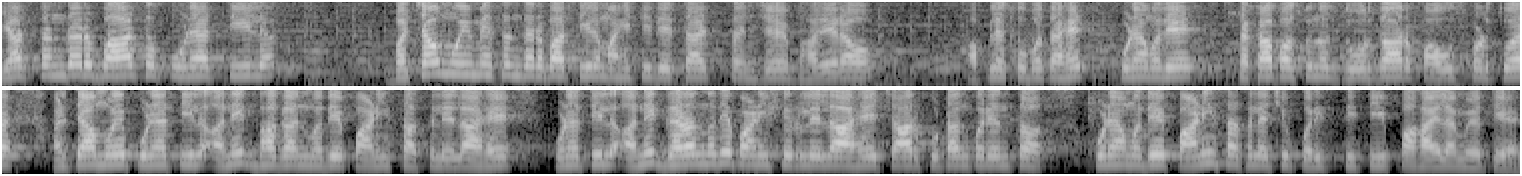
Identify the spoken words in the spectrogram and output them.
या संदर्भात पुण्यातील बचाव मोहिमेसंदर्भातील माहिती देत आहेत संजय भालेराव. आपल्यासोबत आहेत. पुण्यामध्ये सकाळपासूनच जोरदार पाऊस पडतोय आणि त्यामुळे पुण्यातील अनेक भागांमध्ये पाणी साचलेलं आहे. पुण्यातील अनेक घरांमध्ये पाणी शिरलेलं आहे. चार फुटांपर्यंत पुण्यामध्ये पाणी साचल्याची परिस्थिती पाहायला मिळते आहे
